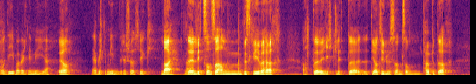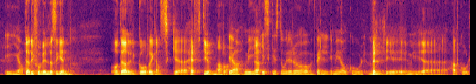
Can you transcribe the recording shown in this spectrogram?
Og de var veldig mye. ja. Jeg ble ikke mindre sjøsyk. Nei, det er litt sånn som han beskriver her. At det gikk litt eh, De har tydeligvis en sånn pub der, Ja. der de forviller seg inn. Og der går det ganske heftig unna, da. ja mye Ja. fiskehistorier og, og veldig mye alkohol. Veldig mye alkohol.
